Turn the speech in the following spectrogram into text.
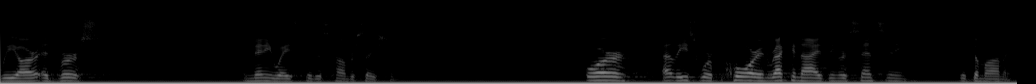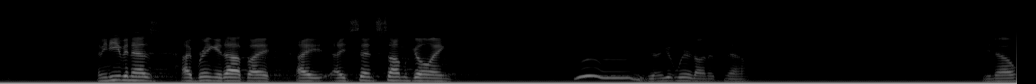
we are adverse in many ways to this conversation. Or at least we're poor in recognizing or sensing the demonic. I mean, even as I bring it up, I, I, I sense some going, Woo, he's going to get weird on us now. You know?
